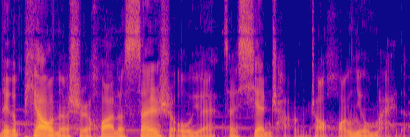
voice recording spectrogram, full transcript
那个票呢是花了三十欧元在现场找黄牛买的。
